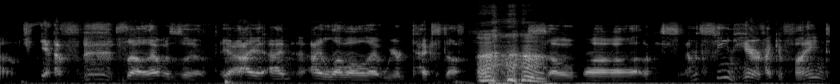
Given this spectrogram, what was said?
Oh, yes. So that was uh, yeah. I, I I love all that weird tech stuff. So uh, let me. See, I'm seeing here if I can find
